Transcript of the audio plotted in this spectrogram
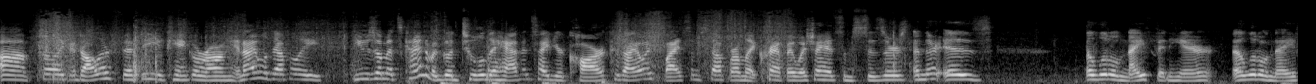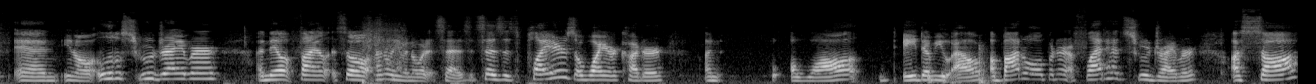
um, for like a dollar fifty. You can't go wrong. And I will definitely use them. It's kind of a good tool to have inside your car, because I always buy some stuff where I'm like, crap, I wish I had some scissors. And there is a little knife in here, a little knife, and, you know, a little screwdriver, a nail file. So I don't even know what it says. It says it's pliers, a wire cutter, an a wall, AWL, a bottle opener, a flathead screwdriver, a saw,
